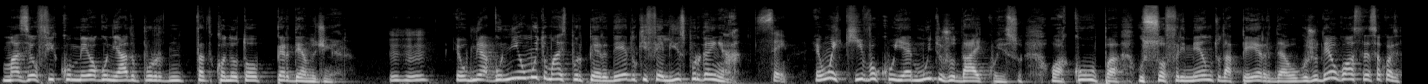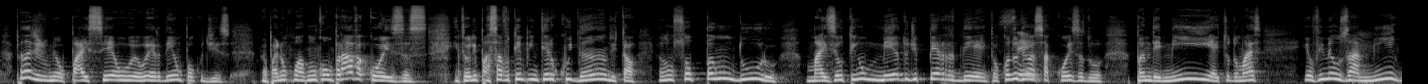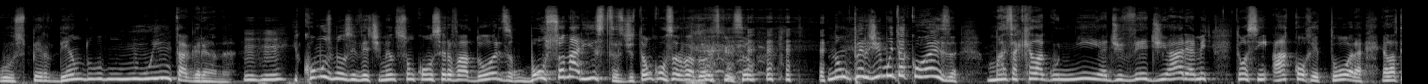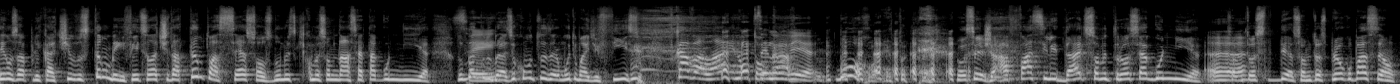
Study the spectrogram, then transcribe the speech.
mas eu fico meio agoniado por tá- quando eu tô perdendo dinheiro. Uhum. Eu me agonio muito mais por perder do que feliz por ganhar. Sei. É um equívoco e é muito judaico isso. Ou a culpa, o sofrimento da perda. O judeu gosta dessa coisa. Apesar de meu pai ser, eu, eu herdei um pouco disso. Meu pai não, não comprava coisas. Então ele passava o tempo inteiro cuidando e tal. Eu não sou pão duro, mas eu tenho medo de perder. Então quando Sei. deu essa coisa do pandemia e tudo mais, eu vi meus amigos perdendo muita grana. E como os meus investimentos são conservadores, bolsonaristas, de tão conservadores que eles são, não perdi muita coisa. Mas aquela agonia de ver diariamente. Então, assim, a corretora, ela tem uns aplicativos tão bem feitos, ela te dá tanto acesso aos números que começou a me dar uma certa agonia. No Sei. Banco do Brasil, como tudo era muito mais difícil, ficava lá e não Você tocava. não via. Burro. Eu tô- Ou seja, a facilidade só me trouxe agonia, só, me trouxe, só me trouxe preocupação.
